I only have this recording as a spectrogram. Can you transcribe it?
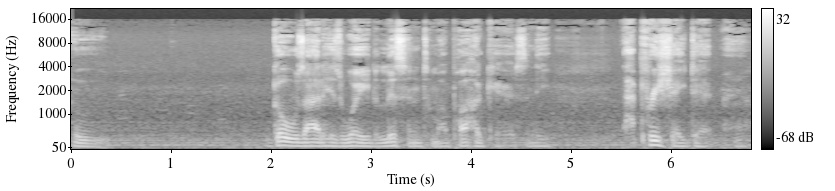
who goes out of his way to listen to my podcast. And he, I appreciate that, man.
